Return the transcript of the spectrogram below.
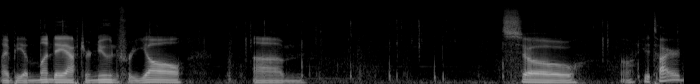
Might be a Monday afternoon for y'all. Um so oh, you tired?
